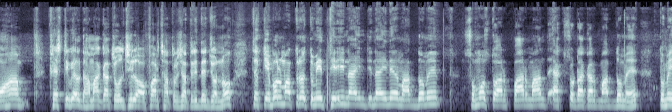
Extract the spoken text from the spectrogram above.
মহা ফেস্টিভ্যাল ধামাকা চলছিল অফার ছাত্রছাত্রীদের জন্য। তো কেবলমাত্র তুমি থ্রি নাইনটি নাইনের মাধ্যমে সমস্ত আর পার মান্থ একশো টাকার মাধ্যমে তুমি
